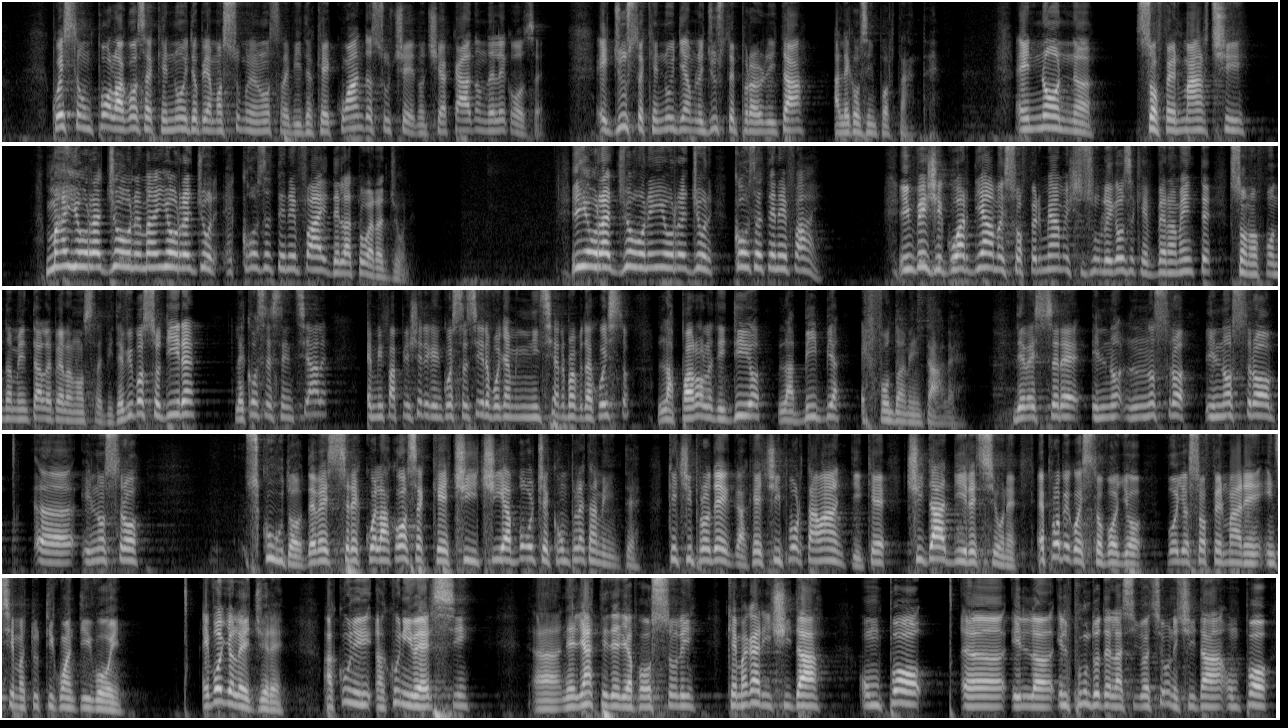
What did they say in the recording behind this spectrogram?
Questa è un po' la cosa che noi dobbiamo assumere nella nostra vita, che quando succedono, ci accadono delle cose, è giusto che noi diamo le giuste priorità alle cose importanti e non soffermarci, ma io ho ragione, ma io ho ragione. E cosa te ne fai della tua ragione? Io ho ragione, io ho ragione. Cosa te ne fai? Invece guardiamo e soffermiamoci sulle cose che veramente sono fondamentali per la nostra vita. E vi posso dire le cose essenziali e mi fa piacere che in questa sera vogliamo iniziare proprio da questo. La parola di Dio, la Bibbia è fondamentale. Deve essere il, no, il nostro, il nostro, uh, il nostro scudo, deve essere quella cosa che ci, ci avvolge completamente che ci protegga, che ci porta avanti, che ci dà direzione. E proprio questo voglio, voglio soffermare insieme a tutti quanti voi. E voglio leggere alcuni, alcuni versi uh, negli Atti degli Apostoli che magari ci dà un po' uh, il, il, punto della situazione, ci,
